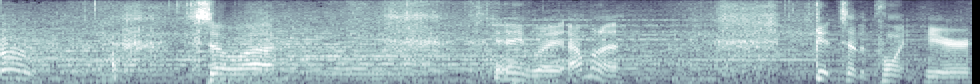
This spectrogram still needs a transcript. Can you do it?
Oh! So, uh, anyway, I'm gonna get to the point here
